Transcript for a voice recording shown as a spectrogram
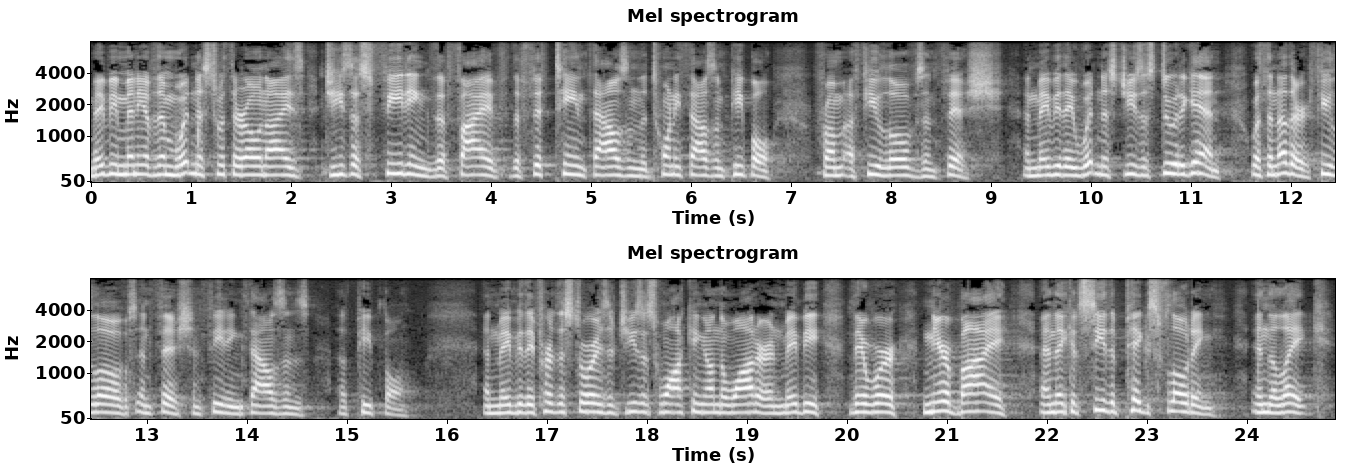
Maybe many of them witnessed with their own eyes Jesus feeding the five, the 15,000, the 20,000 people from a few loaves and fish. And maybe they witnessed Jesus do it again with another few loaves and fish and feeding thousands of people. And maybe they've heard the stories of Jesus walking on the water, and maybe they were nearby and they could see the pigs floating in the lake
